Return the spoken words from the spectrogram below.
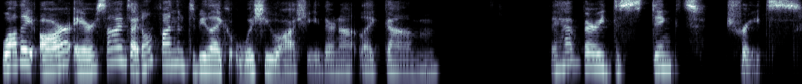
while they are air signs, I don't find them to be like wishy-washy. They're not like um they have very distinct traits.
